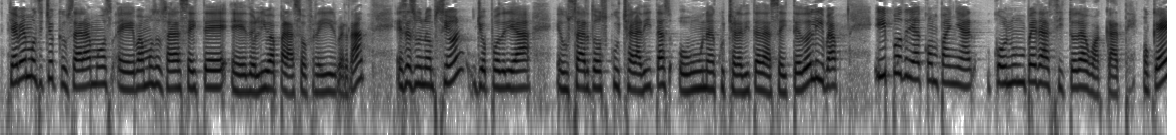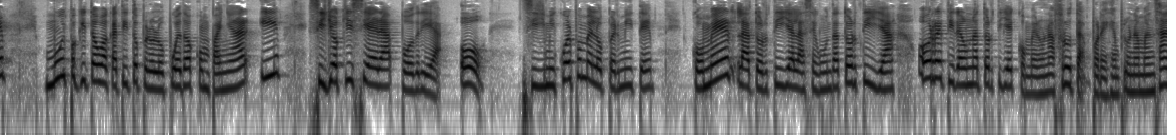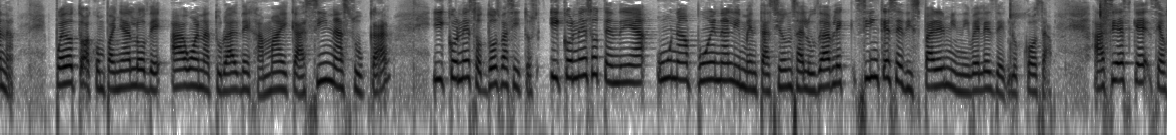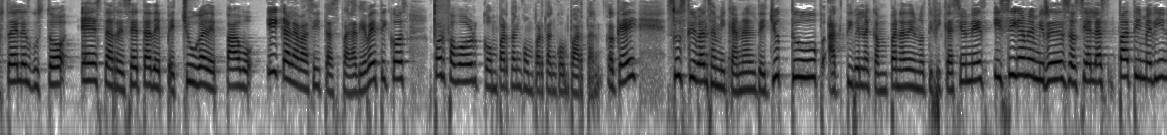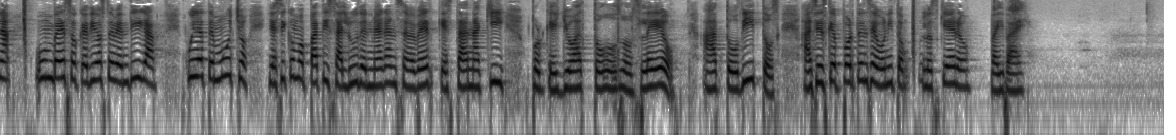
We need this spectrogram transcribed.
ya habíamos dicho que usáramos, eh, vamos a usar aceite eh, de oliva para sofreír, ¿verdad? Esa es una opción. Yo podría eh, usar dos cucharaditas o una cucharadita de aceite de oliva y podría acompañar con un pedacito de aguacate, ¿ok? Muy poquito aguacatito, pero lo puedo acompañar y si yo quisiera, podría, o si mi cuerpo me lo permite, comer la tortilla, la segunda tortilla, o retirar una tortilla y comer una fruta, por ejemplo una manzana. Puedo acompañarlo de agua natural de Jamaica sin azúcar Y con eso, dos vasitos. Y con eso tendría una buena alimentación saludable sin que se disparen mis niveles de glucosa. Así es que si a ustedes les gustó esta receta de pechuga de pavo y calabacitas para diabéticos, por favor compartan, compartan, compartan, ¿ok? Suscríbanse a mi canal de YouTube, activen la campana de notificaciones y síganme en mis redes sociales. Patti Medina, un beso, que Dios te bendiga, cuídate mucho y así como Patti saluden, me hagan saber que están aquí porque yo a todos los leo, a toditos. Así es que pórtense bonito, los quiero, bye bye.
